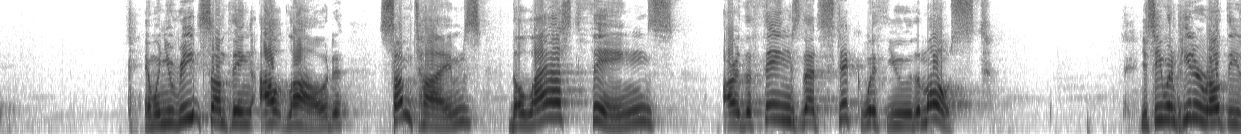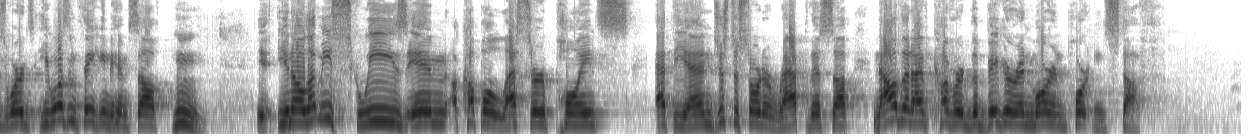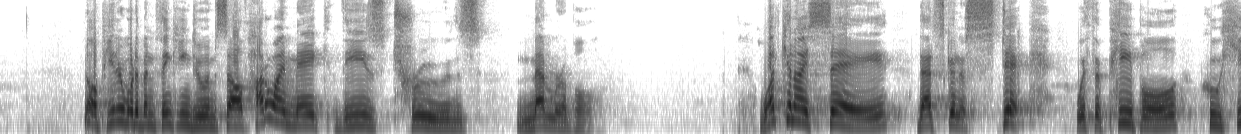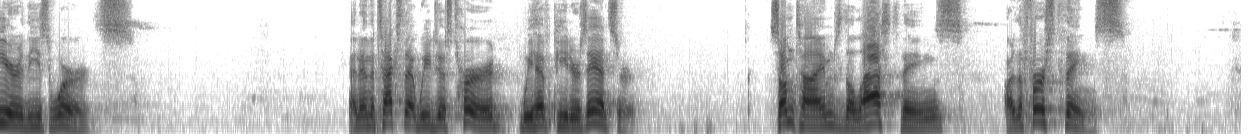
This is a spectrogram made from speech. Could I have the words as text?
And when you read something out loud, sometimes the last things are the things that stick with you the most. You see, when Peter wrote these words, he wasn't thinking to himself, hmm, you know, let me squeeze in a couple lesser points at the end just to sort of wrap this up now that I've covered the bigger and more important stuff. No, Peter would have been thinking to himself, how do I make these truths memorable? What can I say that's going to stick with the people who hear these words? And in the text that we just heard, we have Peter's answer. Sometimes the last things are the first things.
